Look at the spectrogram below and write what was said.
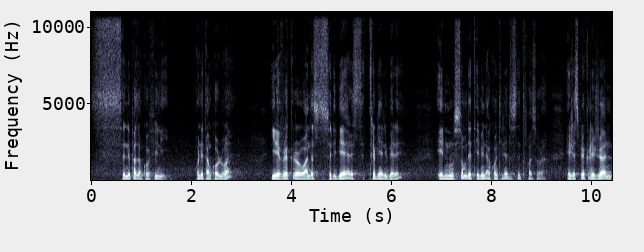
Ce n'est pas encore fini. On est encore loin. Il est vrai que le Rwanda se libère, c'est très bien libéré, et nous sommes déterminés à continuer de cette façon-là. Et j'espère que les jeunes,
